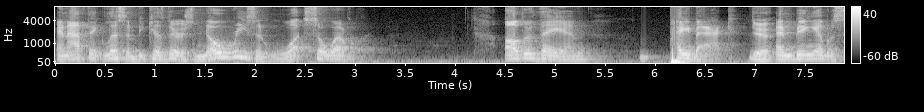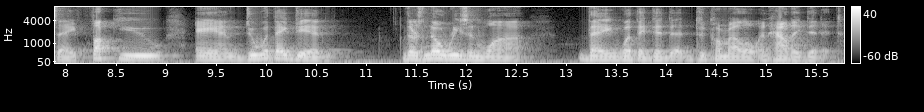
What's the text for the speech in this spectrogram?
And I think, listen, because there is no reason whatsoever other than payback Yeah. and being able to say fuck you and do what they did there's no reason why they what they did to, carmelo and how they did it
